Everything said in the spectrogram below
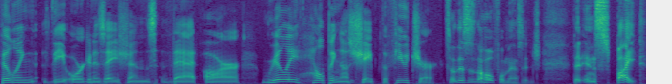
filling the organizations that are really helping us shape the future. So this is the hopeful message that in spite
